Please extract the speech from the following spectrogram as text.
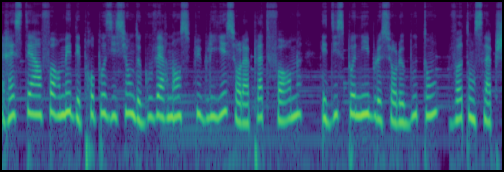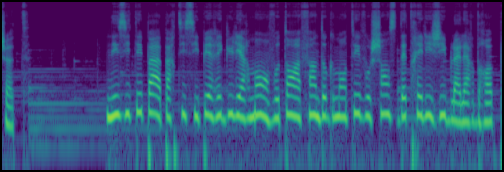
Restez informé des propositions de gouvernance publiées sur la plateforme et disponibles sur le bouton Vote en Snapshot. N'hésitez pas à participer régulièrement en votant afin d'augmenter vos chances d'être éligible à l'airdrop.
